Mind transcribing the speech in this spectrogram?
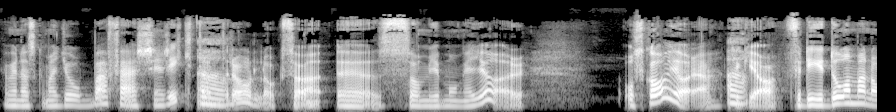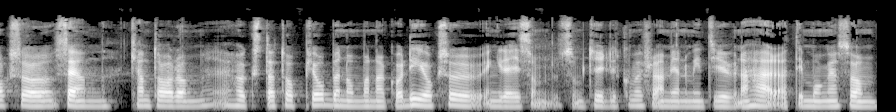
jag menar ska man jobba affärsinriktad Ja. roll också eh, som ju många gör och ska göra Ja. tycker jag. För det är då man också sen kan ta de högsta toppjobben om man har kvar. Det är också en grej som, som tydligt kommer fram genom intervjuerna här att det är många som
